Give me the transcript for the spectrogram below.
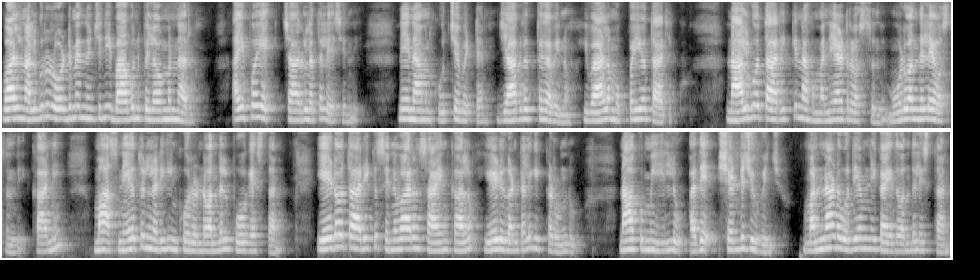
వాళ్ళు నలుగురు రోడ్డు మీద నుంచి నీ బాబుని పిలవమన్నారు. అయిపోయే చారులత లేచింది. నేను ఆమెను కూర్చోబెట్టాను. జాగ్రత్తగా విను. ఇవాళ ముప్పయో తారీఖు. నాలుగో తారీఖుకి నాకు మనీ ఆర్డర్ వస్తుంది. మూడు వందలే వస్తుంది. కానీ మా స్నేహితులను అడిగి ఇంకో రెండు వందలు పోగేస్తాను. ఏడో తారీఖు శనివారం సాయంకాలం ఏడు గంటలకి ఇక్కడ ఉండు. నాకు మీ ఇల్లు అదే షెడ్ చూపించు. మన్నాడు ఉదయం నీకు ఐదు వందలు ఇస్తాను.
